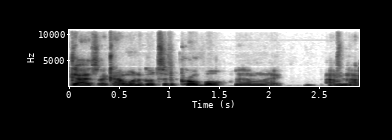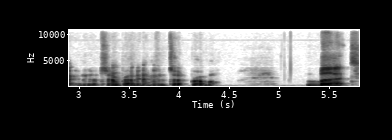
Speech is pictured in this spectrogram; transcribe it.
guys like, I want to go to the Pro Bowl. And I'm like, I'm not gonna go to I'm probably not gonna go to the Pro Bowl. But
